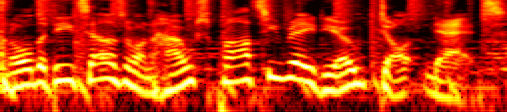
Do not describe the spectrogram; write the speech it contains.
and all the details are on housepartyradio.net.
